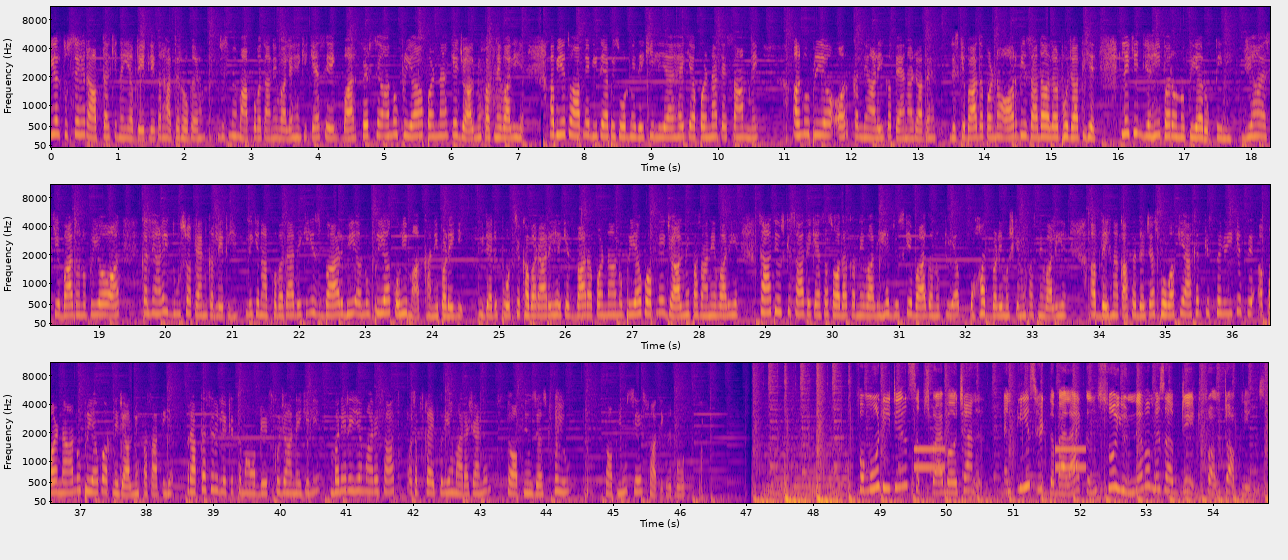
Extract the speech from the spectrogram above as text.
Serial Tujhse Hai Raabta की नई update लेकर हाजिर हो गए हैं जिसमें हम आपको बताने वाले हैं कि कैसे एक बार फिर से अनुप्रिया अपर्णा के जाल में फंसने वाली है। अब ये तो आपने बीते एपिसोड में देख ही लिया है कि अपर्णा के सामने अनुप्रिया और कल्याणी का पैन आ जाता है, जिसके बाद अपर्णा और भी ज़्यादा अलर्ट हो जाती है। लेकिन यहीं पर अनुप्रिया रुकती नहीं। जी हाँ इसके बाद अनुप्रिया और कल्याणी दूसरा पैन कर लेती है। लेकिन आपको बता दें कि इस बार भी अनुप्रिया को ही मात खानी पड़ेगी। मीडिया रिपोर्ट से खबर आ रही है कि इस बार अपर्णा अनुप्रिया को अपने जाल में फंसाने वाली है। साथ ही उसके साथ एक ऐसा सौदा करने वाली है जिसके बाद अनुप्रिया बहुत बड़ी मुश्किल में फंसने वाली है। अब देखना काफ़ी दिलचस्प होगा कि आखिर किस तरीके से अपर्णा अनुप्रिया को अपने जाल में फंसाती है। राब्ता से रिलेटेड तमाम अपडेट्स को जानने के लिए बने रहिए हमारे साथ और सब्सक्राइब करिए हमारा channel top news just for you top news से स्वातिक report For more details, subscribe our channel and please hit the bell icon so you never miss an update from top news.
